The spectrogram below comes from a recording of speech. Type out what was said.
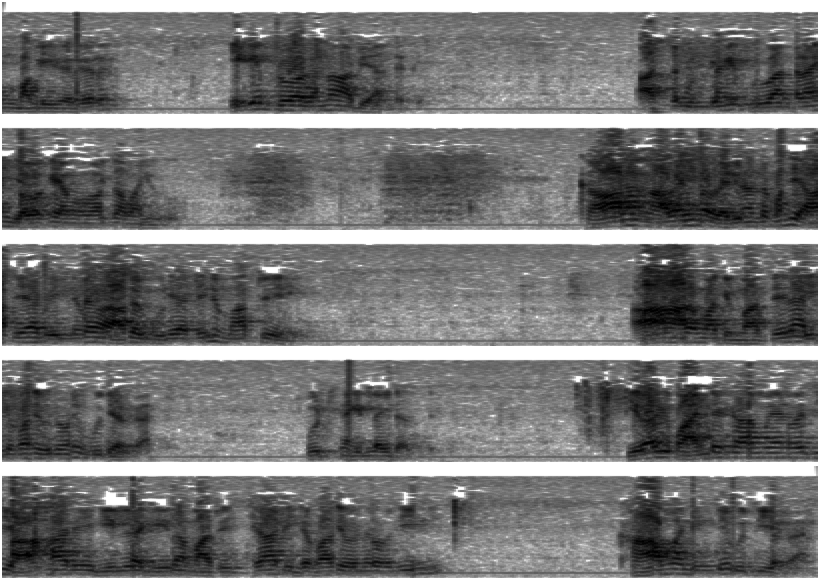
මගේ කර කර ඒකෙන් ප්‍රව ගන්නවා අභියන්තක. අත මුල්ලගේ පුළුවන් තරම් යව කැමම තමයි යෝ. කාලා කාලා ඉන්න වැඩි වෙනාට පස්සේ ආතය වෙන්නේ අත ගුණයක් දෙන්නේ මත් වෙන්නේ. ආහාර මත මතේලා ඊට පස්සේ උඩට පුදියා ගන්න. පුට් නැගිටලා ඉඳද්ද. ඒ වගේ පංචකාමයන් වෙති ආහාරය ගිල්ලා ගිල්ලා මතිච්චා ඊට පස්සේ වෙනකොට තියෙන්නේ කාම නින්දේ පුදියා ගන්න.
